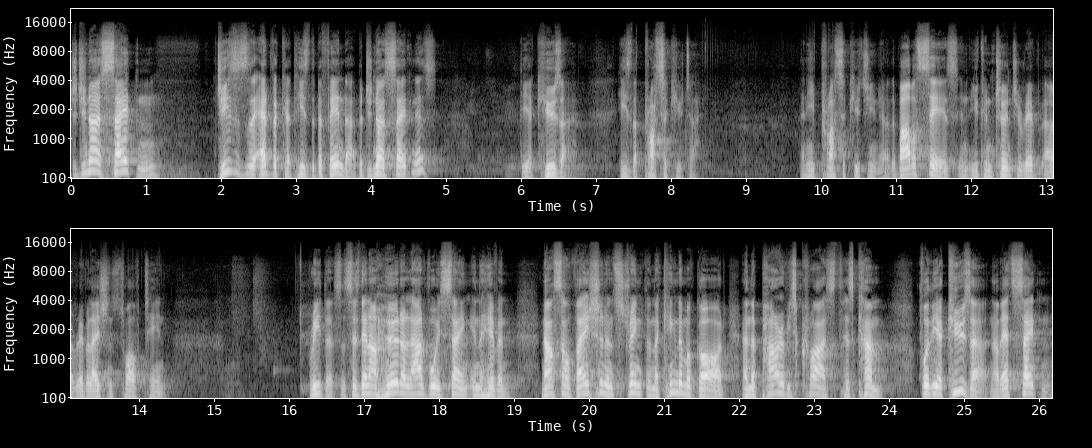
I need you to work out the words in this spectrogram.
Did you know Satan, Jesus is the advocate, he's the defender, but you know Satan is? The accuser, he's the prosecutor. And he prosecutes you. Now, the Bible says, and you can turn to Rev, uh, Revelations 12 10. Read this. It says, Then I heard a loud voice saying in the heaven, Now salvation and strength and the kingdom of God and the power of his Christ has come. For the accuser, now that's Satan,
